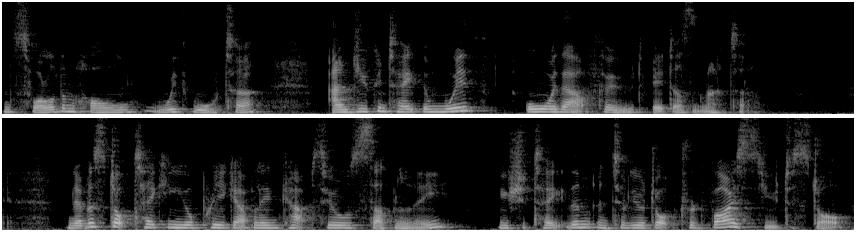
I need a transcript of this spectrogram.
and swallow them whole with water, and you can take them with or without food, it doesn't matter. Never stop taking your pregabalin capsules suddenly. You should take them until your doctor advises you to stop,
